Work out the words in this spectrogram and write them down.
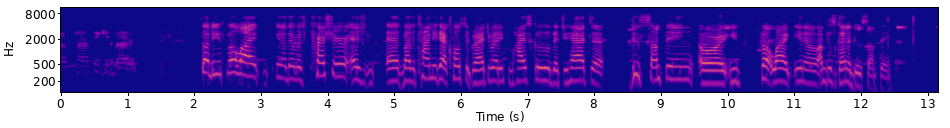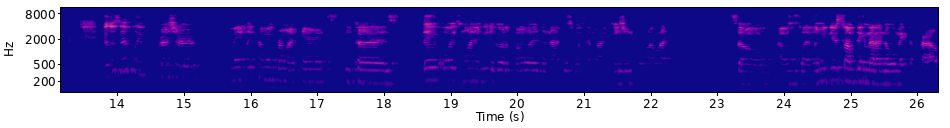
have is not thinking about it. So, do you feel like, you know, there was pressure as you, uh, by the time you got close to graduating from high school that you had to do something, or you felt like, you know, I'm just gonna do something? It was definitely pressure, mainly coming from my parents because they've always wanted me to go to college, and that just wasn't my vision for my life. So I was just like, let me do something that I know will make them proud.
